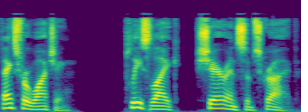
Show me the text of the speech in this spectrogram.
Thanks for watching. Please like, share, and subscribe.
